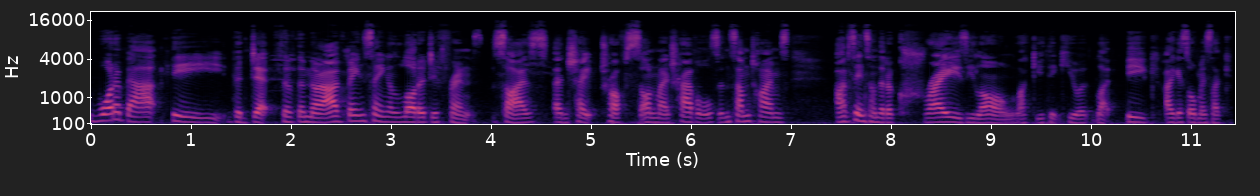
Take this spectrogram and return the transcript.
What about the the depth of them though? I've been seeing a lot of different size and shape troughs on my travels and sometimes I've seen some that are crazy long, like you think you were like big, I guess almost like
